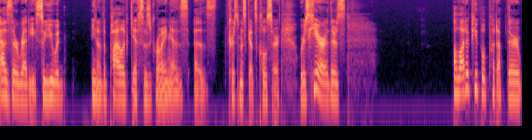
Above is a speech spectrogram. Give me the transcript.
as they're ready. So you would, you know, the pile of gifts is growing as as Christmas gets closer. Whereas here, there's a lot of people put up their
